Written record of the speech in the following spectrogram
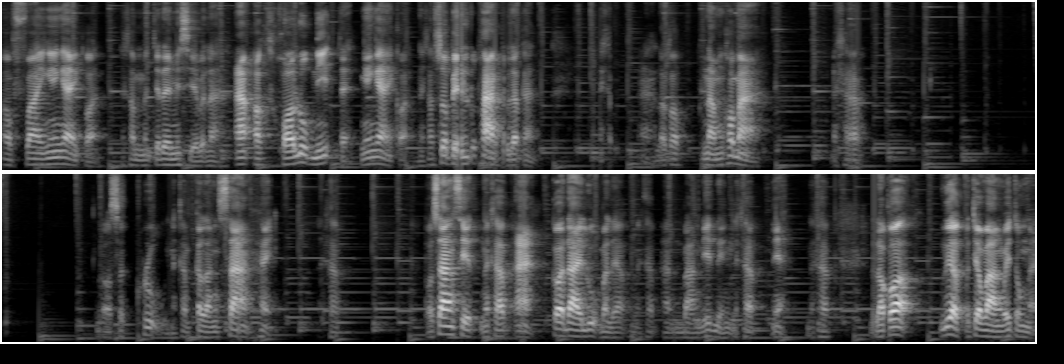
เอาไฟล์ง่าย ๆ ก่อนนะครับ มันจะได้ไม่เสียเวลาอะเอาขอรูปนี้แต่ง่าย ๆ ก่อนนะครับส่วนเป็นรูปภาพไปแล้วกันนะครับอะแล้วก็นำเข้ามานะครับรอสักครู่นะครับกำลังสร้างให้นะครับพอสร้างเสร็จนะครับอะก็ได้รูปมาแล้วนะครับอ่านบางนิดหนึ่งนะครับเนี่ยนะครับ เราก็เลือกจะวางไว้ตรงไหน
